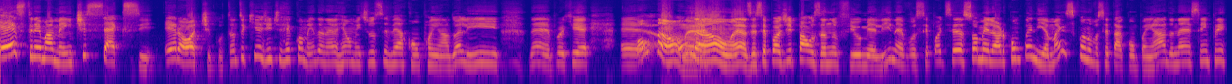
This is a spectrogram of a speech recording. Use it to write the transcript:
extremamente sexy, erótico, tanto que a gente recomenda, né, realmente você ver acompanhado ali, né, porque é, Ou não, ou né? não, é. Às vezes você pode ir pausando o filme ali, né? Você pode ser a sua melhor companhia. Mas quando você tá acompanhado, né? É sempre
